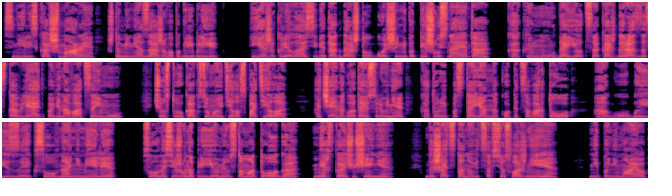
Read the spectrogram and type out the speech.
Снились кошмары, что меня заживо погребли. Я же кляла себе тогда, что больше не подпишусь на это. Как ему удается каждый раз заставлять повиноваться ему. Чувствую, как все мое тело вспотело. Отчаянно глотаю слюни, которые постоянно копятся во рту, а губы и язык словно онемели. Словно сижу на приеме у стоматолога. Мерзкое ощущение. Дышать становится все сложнее. Не понимаю,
